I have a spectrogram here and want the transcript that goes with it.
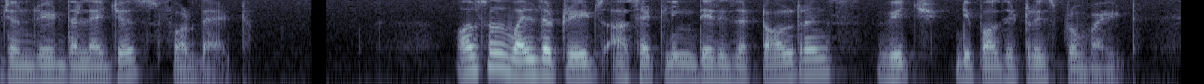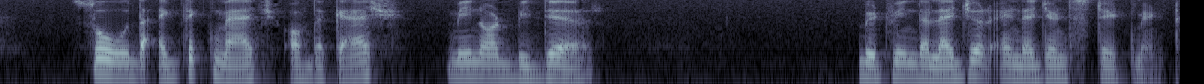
generate the ledgers for that. Also while the trades are settling there is a tolerance which depositories provide. So the exact match of the cash may not be there between the ledger and agent statement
